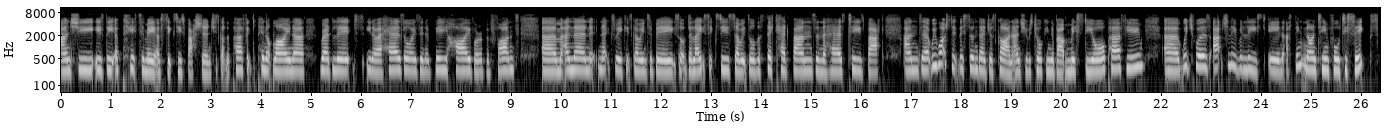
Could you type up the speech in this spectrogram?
and she is the epitome of 60s fashion. She's got the perfect pin-up liner, red lips, you know, her hair's always in a beehive or a bouffant. Um, and then next week it's going to be sort of the late 60s, so it's all the thick headbands and the hair's teased back. And uh, we watched it this Sunday just gone, and she was talking about Miss Dior perfume, uh, which was actually released in, I think, 1946.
